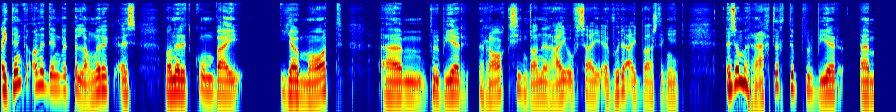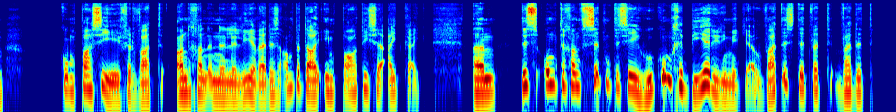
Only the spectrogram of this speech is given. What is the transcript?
ek dink 'n ander ding wat belangrik is wanneer dit kom by jou maat um probeer raak sien wanneer hy of sy 'n woedeuitbarsting het, is om regtig te probeer um kompassie hê vir wat aangaan in hulle lewe. Dis amper daai empatiese uitkyk. Um dis om te gaan sit en te sê hoekom gebeur hierdie met jou? Wat is dit wat wat dit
